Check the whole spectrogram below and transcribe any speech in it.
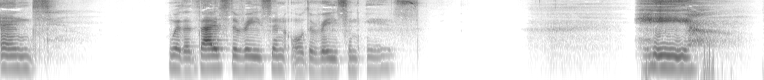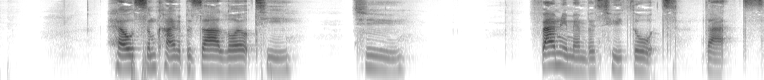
And whether that is the reason or the reason is he held some kind of bizarre loyalty to family members who thought that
